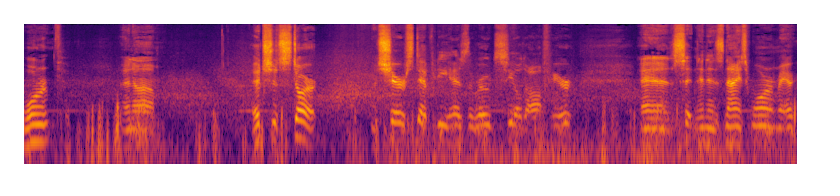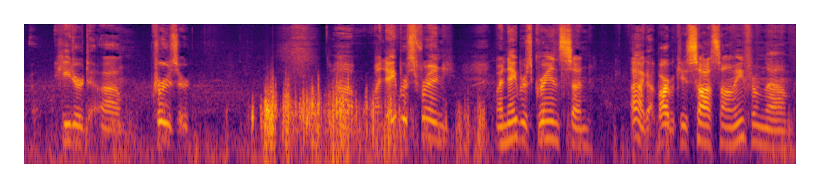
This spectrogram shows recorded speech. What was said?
warmth, and um, it should start. The sheriff's deputy has the road sealed off here, and sitting in his nice warm air, heated um, cruiser. Um, my neighbor's friend, my neighbor's grandson, I got barbecue sauce on me from the um,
